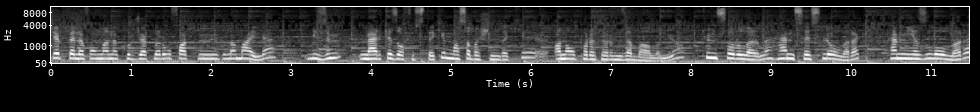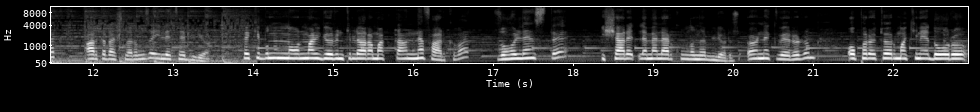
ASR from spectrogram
Cep telefonlarına kuracakları ufak bir uygulamayla bizim merkez ofisteki masa başındaki ana operatörümüze bağlanıyor. Tüm sorularını hem sesli olarak hem yazılı olarak arkadaşlarımıza iletebiliyor. Peki bunun normal görüntülü aramaktan ne farkı var? Zoho Lens'te işaretlemeler kullanabiliyoruz. Örnek veriyorum operatör makineye doğru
